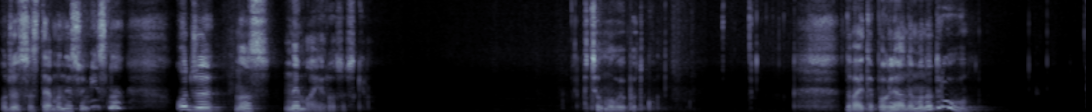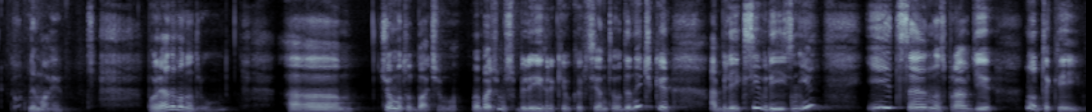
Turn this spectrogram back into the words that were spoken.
отже, система несумісна, отже, у нас немає розв'язків. В цьому випадку. Давайте поглянемо на другу. Тут немає. Поглянемо на другу. А, що ми тут бачимо? Ми бачимо, що біля ігреків коефіцієнти одинички, а біля іксів різні. І це насправді ну, такий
